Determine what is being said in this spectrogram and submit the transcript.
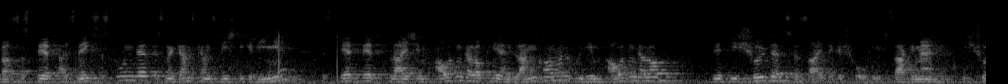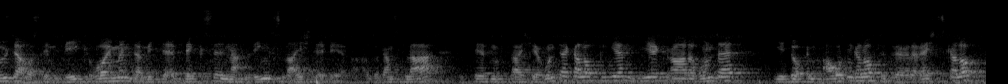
was das Pferd als nächstes tun wird, ist eine ganz, ganz wichtige Linie. Das Pferd wird gleich im Außengalopp hier entlang kommen und im Außengalopp wird die Schulter zur Seite geschoben. Ich sage immer, die Schulter aus dem Weg räumen, damit der Wechsel nach links leichter wäre. Also ganz klar, das Pferd muss gleich hier runter galoppieren, hier gerade runter, jedoch im Außengalopp, das wäre der Rechtsgalopp.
